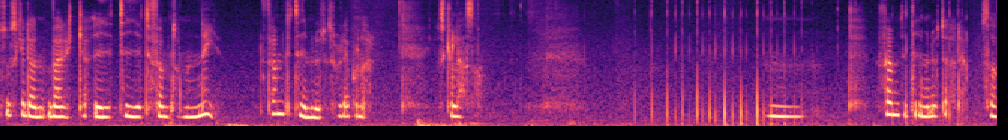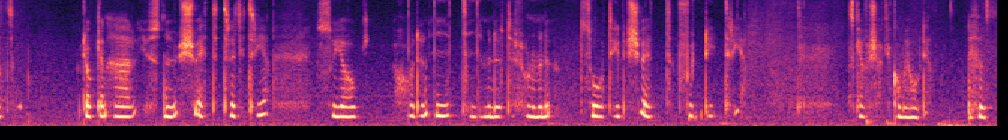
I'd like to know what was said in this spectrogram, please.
så ska den verka i 10 till 15 minuter. Nej, 5 till 10 minuter tror jag det är på den här. Jag ska läsa. Mm. 5 till 10 minuter är det. Så att klockan är just nu 21.33. Så jag har den i 10 minuter från och med nu. Så till 21.43. Ska jag försöka komma ihåg det.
